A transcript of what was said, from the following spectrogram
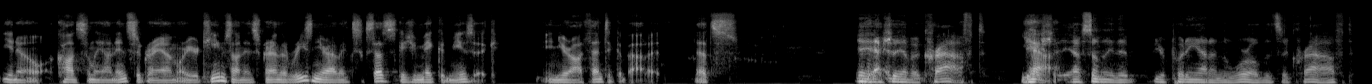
you know constantly on Instagram or your team's on Instagram. The reason you're having success is because you make good music and you're authentic about it. That's yeah, you actually have a craft. You yeah, you have something that you're putting out in the world that's a craft,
